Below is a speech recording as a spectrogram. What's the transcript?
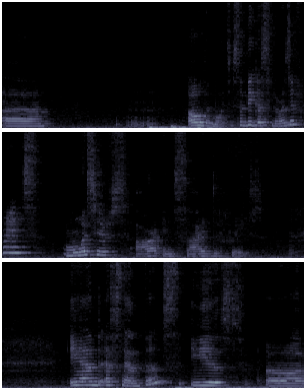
um, all the motifs. So because there is a phrase, motifs are inside the phrase. And a sentence is uh,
